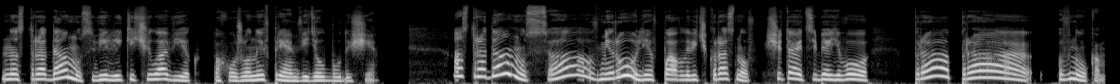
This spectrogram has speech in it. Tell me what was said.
Нострадамус — великий человек, похоже, он и впрямь видел будущее. Астрадамус, а в миру Лев Павлович Краснов считает себя его пра-пра-внуком.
